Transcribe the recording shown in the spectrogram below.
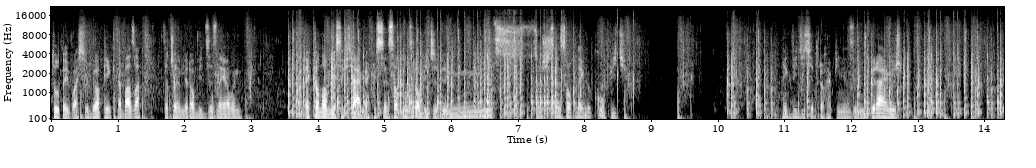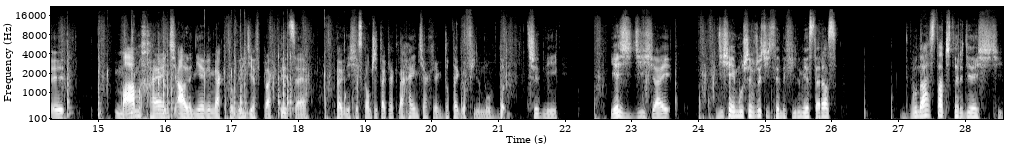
tutaj właśnie była piękna baza. Zacząłem ją robić ze znajomym. Ekonomię sobie chciałem jakoś sensowną zrobić, żeby coś sensownego kupić. Jak widzicie, trochę pieniędzy uzbierałem już. Y, mam chęć, ale nie wiem jak to wyjdzie w praktyce. Pewnie się skończy tak jak na chęciach, jak do tego filmu. Do 3 dni. Jest dzisiaj. Dzisiaj muszę wrzucić ten film, jest teraz 12.40.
